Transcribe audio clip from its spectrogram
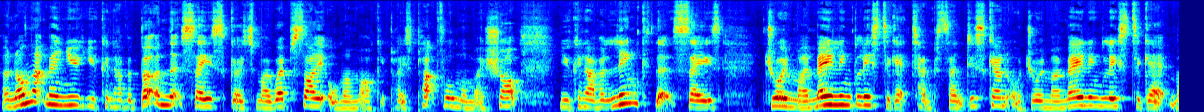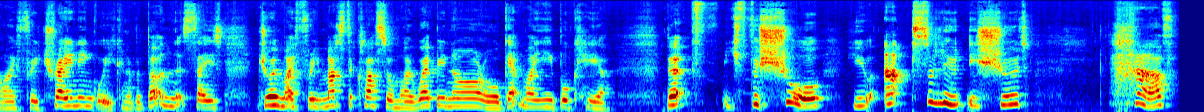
And on that menu, you can have a button that says go to my website or my marketplace platform or my shop. You can have a link that says join my mailing list to get 10% discount or join my mailing list to get my free training or you can have a button that says join my free masterclass or my webinar or get my ebook here. But for sure you absolutely should have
